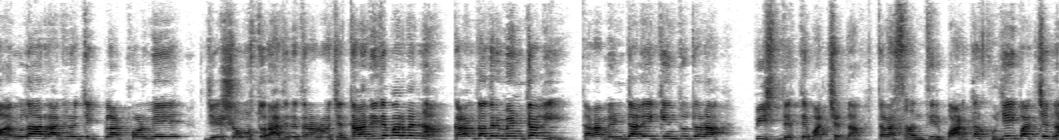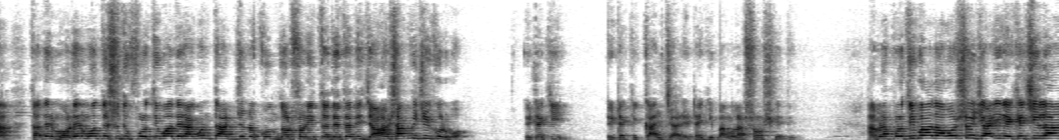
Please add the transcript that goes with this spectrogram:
বাংলা রাজনৈতিক প্ল্যাটফর্মে যে সমস্ত রাজনেতারা রয়েছেন, তারা দিতে পারবেন না। কারণ তাদের মেন্টালি তারা মেন্টালি কিন্তু তারা পিস দেখতে পাচ্ছেন না। তারা শান্তির বার্তা খুঁজেই পাচ্ছেন না। তাদের মনের মধ্যে শুধু প্রতিবাদের আগুন, তার জন্য খুন, ধর্ষণ ইত্যাদি ইত্যাদি, যা হয় সব কিছুই করব। এটা কি এটা কি কালচার এটা কি বাংলার সংস্কৃতি? আমরা প্রতিবাদ অবশ্যই জারি রেখেছিলাম,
